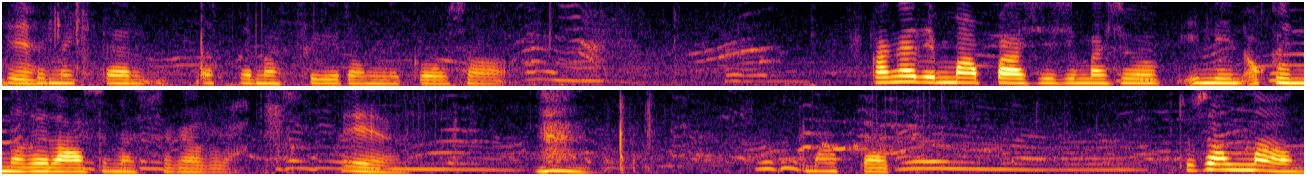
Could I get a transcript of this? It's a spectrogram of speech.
Kumiktan eqqimaffigilernikууsaa qangat immaarpaasisimassuuk inin oqinnerilaarsamassagaruart я maarpaat tusarnaan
